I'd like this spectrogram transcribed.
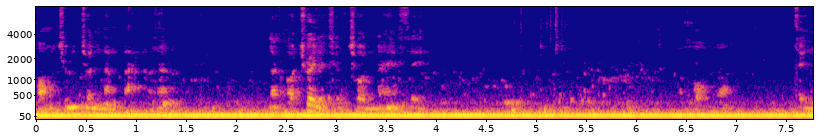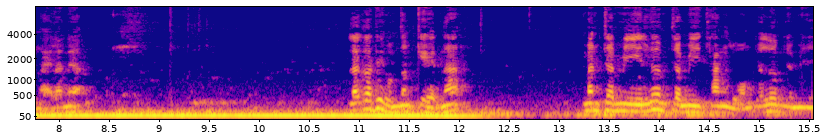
ของชุมชนต่างๆนะแล้วก็ช่วยเหลือชุมชนนะให้สิโอ้โห ถึงไหนแล้วเนี่ย แล้วก็ที่ผมสังเกตนะ มันจะมีเริ่มจะมีทางหลวงจะเริ่มจะมี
